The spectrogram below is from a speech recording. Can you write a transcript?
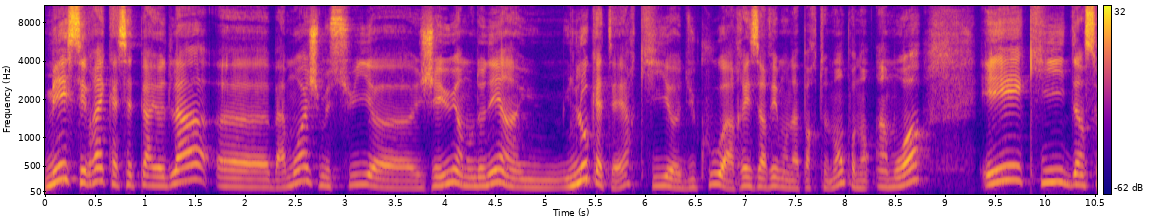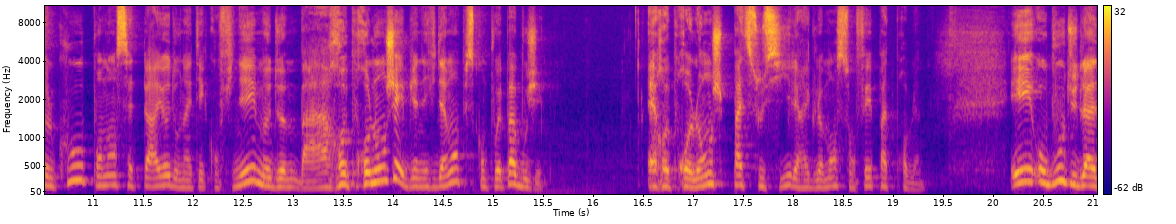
Mais c'est vrai qu'à cette période-là, euh, bah moi, je me suis, euh, j'ai eu à un moment donné une locataire qui, euh, du coup, a réservé mon appartement pendant un mois et qui, d'un seul coup, pendant cette période où on a été confiné, me de, bah, reprolongé, bien évidemment, puisqu'on ne pouvait pas bouger. Elle reprolonge, pas de souci, les règlements sont faits, pas de problème. Et au bout de la,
